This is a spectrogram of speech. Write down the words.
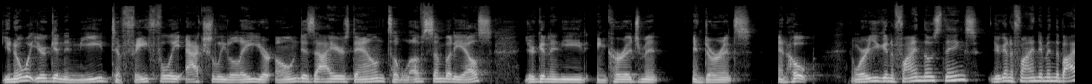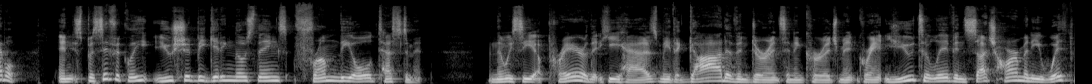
You know what you're going to need to faithfully actually lay your own desires down to love somebody else? You're going to need encouragement, endurance, and hope. And where are you going to find those things? You're going to find them in the Bible. And specifically, you should be getting those things from the Old Testament. And then we see a prayer that he has May the God of endurance and encouragement grant you to live in such harmony with,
